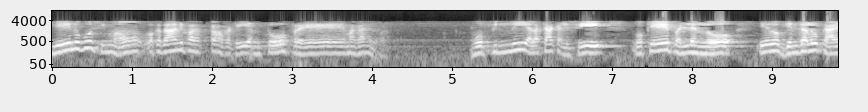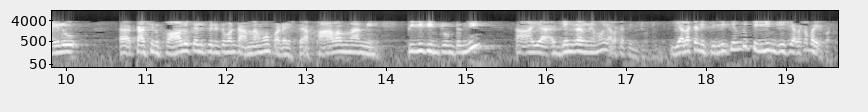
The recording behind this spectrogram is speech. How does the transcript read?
ఏనుగు సింహం ఒకదాని పక్కన ఒకటి ఎంతో ప్రేమగా నిలబడు ఓ పిల్లి ఎలక కలిసి ఒకే పళ్ళెంలో ఏదో గింజలు కాయలు కాసిన పాలు కలిపినటువంటి అన్నము పడేస్తే ఆ పాలన్నాన్ని పిల్లి తింటుంటుంది ఆ గింజలనేమో ఎలక తింటుంటుంది. ఎలకని పిల్లి తింటూ పిల్లిని చూసి ఎలక భయపడదు.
